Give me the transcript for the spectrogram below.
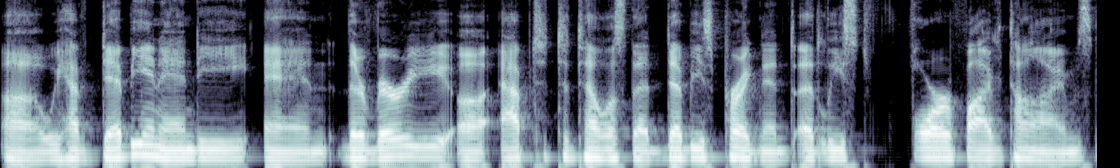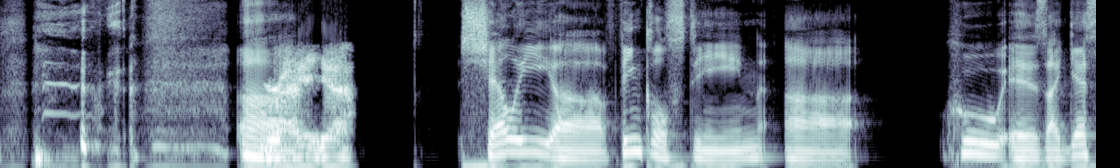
Uh, we have Debbie and Andy, and they're very uh, apt to tell us that Debbie's pregnant at least four or five times. uh, right yeah Shelly uh, Finkelstein, uh, who is, I guess,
